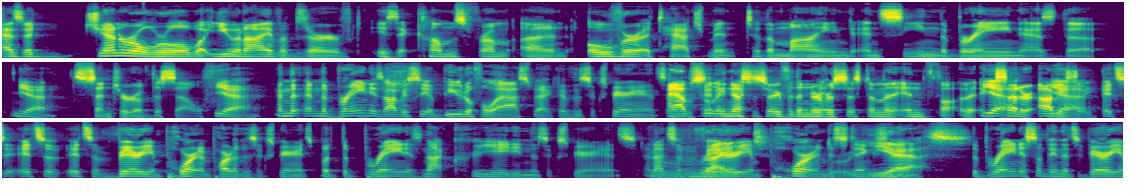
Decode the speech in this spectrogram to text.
as a general rule, what you and I have observed is it comes from an over attachment to the mind and seeing the brain as the Yeah. center of the self. Yeah. And the, and the brain is obviously a beautiful aspect of this experience. And- Absolutely and- necessary for the nervous system and, thought, et cetera, obviously. Yeah, it's a, it's a it's a very important part of this experience, but the brain is not creating this experience, and that's a very important distinction. Yes. the brain is something that's very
